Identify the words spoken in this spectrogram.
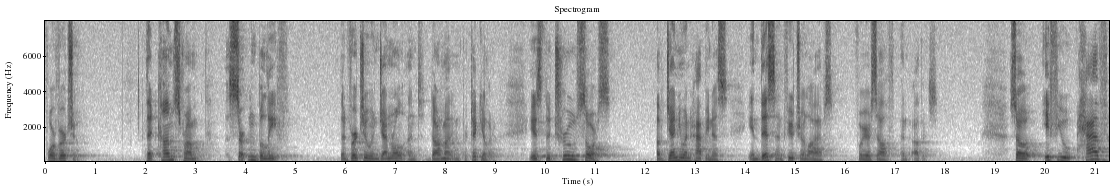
for virtue that comes from a certain belief that virtue in general and Dharma in particular is the true source of genuine happiness in this and future lives for yourself and others. So, if you have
